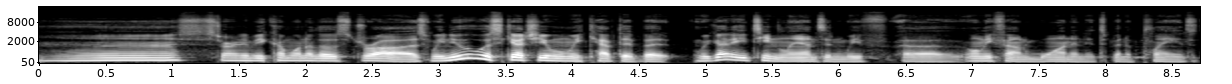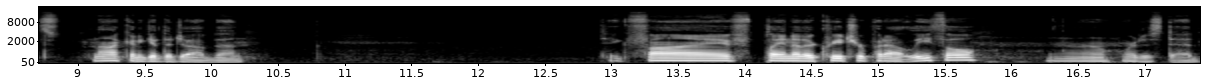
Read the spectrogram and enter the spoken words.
Uh, starting to become one of those draws. We knew it was sketchy when we kept it, but we got 18 lands and we've uh, only found one and it's been a plains. It's not going to get the job done. Take five. Play another creature, put out lethal. We're just dead.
